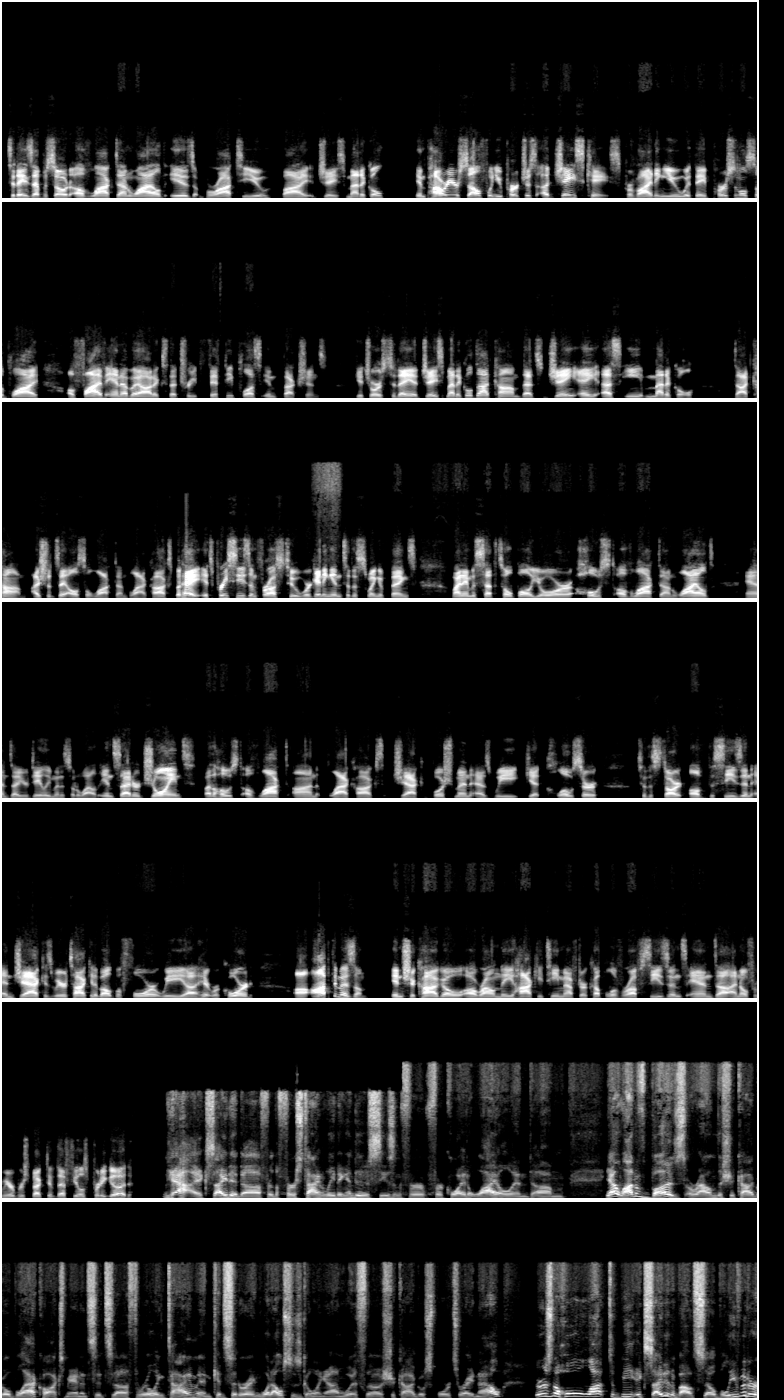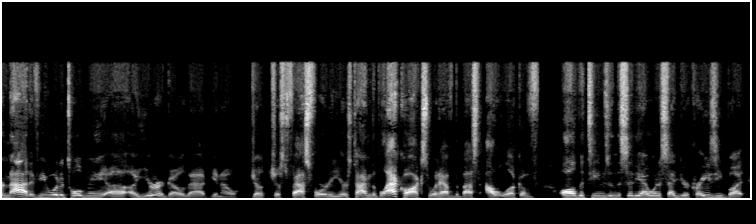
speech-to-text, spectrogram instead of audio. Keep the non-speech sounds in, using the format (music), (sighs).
Today's episode of Locked on Wild is brought to you by Jase Medical. Empower yourself when you purchase a Jase case, providing you with a personal supply of five antibiotics that treat 50 plus infections. Get yours today at jasemedical.com. That's J A S E medical.com. I should say also locked on Blackhawks. But hey, it's preseason for us too. We're getting into the swing of things. My name is Seth Topol, your host of Locked on Wild and uh, your daily Minnesota Wild insider, joined by the host of Locked on Blackhawks, Jack Bushman, as we get closer to the start of the season. And Jack, as we were talking about before we uh, hit record, uh, optimism in Chicago around the hockey team after a couple of rough seasons. And uh, I know from your perspective, that feels pretty good. Yeah, excited uh, for the first time leading into the season for for quite a while, and um, yeah, a lot of buzz around the Chicago Blackhawks. Man, it's it's a thrilling time, and considering what else is going on with uh, Chicago sports right now, there isn't a whole lot to be excited about. So believe it or not, if you would have told me uh, a year ago that you know ju- just fast forward a year's time, the Blackhawks would have the best outlook of all the teams in the city, I would have said you're crazy. But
